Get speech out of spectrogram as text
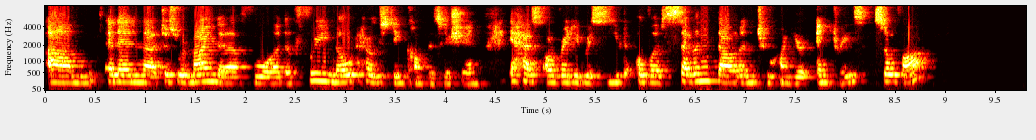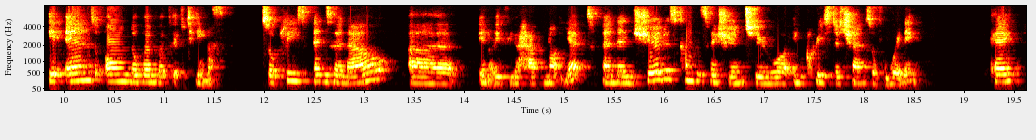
Um, and then uh, just a reminder for the free node hosting competition, it has already received over 7,200 entries so far. It ends on November 15th. So please enter now, uh, you know, if you have not yet, and then share this competition to uh, increase the chance of winning. Okay,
